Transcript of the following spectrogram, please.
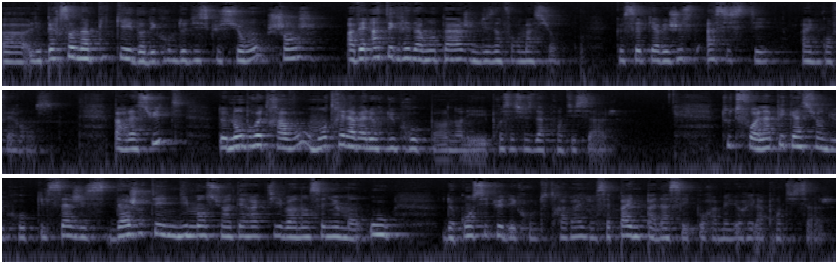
euh, les personnes impliquées dans des groupes de discussion avaient intégré davantage les informations que celles qui avaient juste assisté à une conférence. Par la suite, de nombreux travaux ont montré la valeur du groupe hein, dans les processus d'apprentissage. Toutefois, l'implication du groupe, qu'il s'agisse d'ajouter une dimension interactive à un enseignement ou de constituer des groupes de travail, ce n'est pas une panacée pour améliorer l'apprentissage.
